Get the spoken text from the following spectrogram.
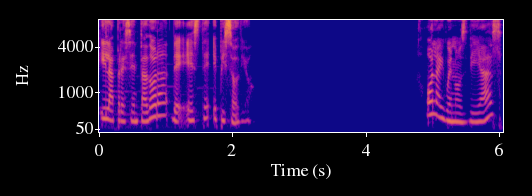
y la presentadora de este episodio. Hola y buenos días.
